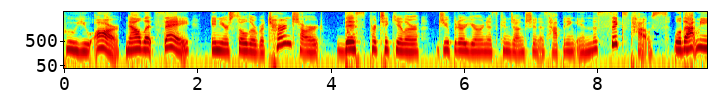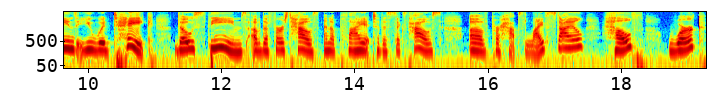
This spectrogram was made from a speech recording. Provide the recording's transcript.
who you are. Now, let's say in your solar return chart, this particular Jupiter Uranus conjunction is happening in the sixth house. Well, that means you would take those themes of the first house and apply it to the sixth house of perhaps lifestyle, health, work,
